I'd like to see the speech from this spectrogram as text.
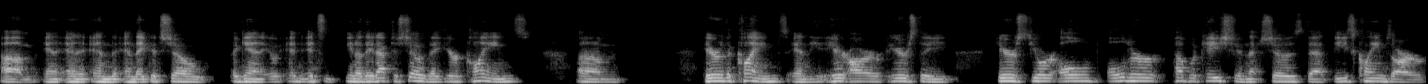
Um, and, and, and, and they could show, again, it- and it's, you know, they'd have to show that your claims, um, here are the claims and here are, here's the, here's your old, older publication that shows that these claims are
